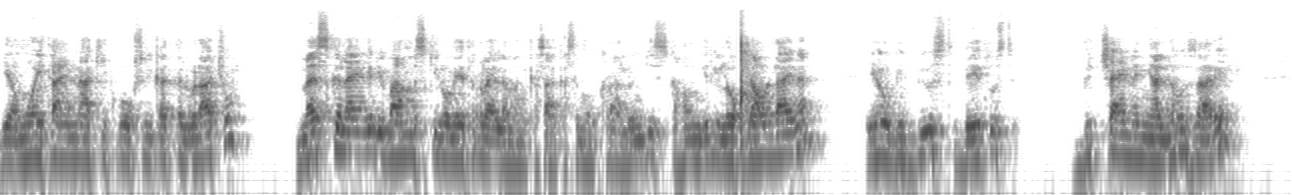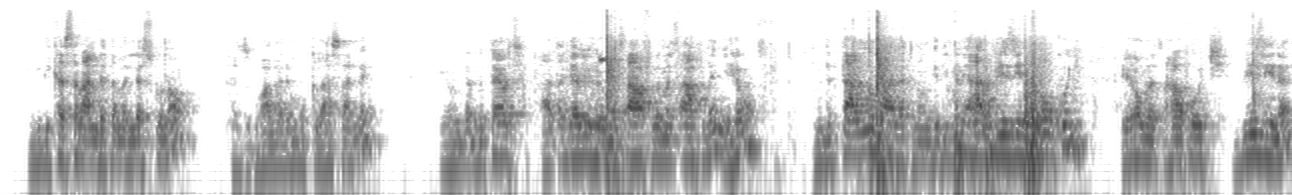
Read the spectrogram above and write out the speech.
የ Muay Thai እና kick box ኡ ይቀጥል ብላችሁ መስክ ላይ እንግዲህ በአምስት ኪሎ ሜትር ላይ ለመንቀሳቀስ እሞክራለሁ እንጂ እስካሁን እንግዲህ lockdown ላይ ነን። ይኸው ግቢ ውስጥ ቤት ውስጥ ብቻዬን ነኝ ያለሁት። ዛሬ እንግዲህ ከስራ እንደተመለስኩ ነው። ከዚህ በኋላ ደግሞ class አለኝ። ይኸው እንደምታዩት አጠገቤ መጽሐፍ በመጽሐፍ ነኝ። ይኸው እንድታምኑ ማለት ነው እንግዲህ ምን ያህል busy እንደሆንኩኝ። ይኸው መጽሐፎች busy ነን።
